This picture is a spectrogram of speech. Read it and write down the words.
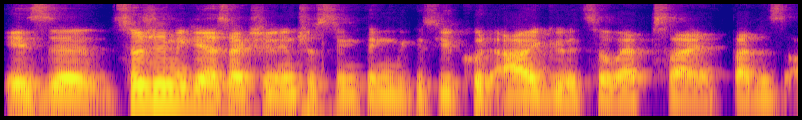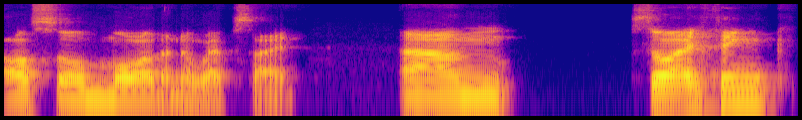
is a, social media is actually an interesting thing because you could argue it's a website, but it's also more than a website. Um, so I think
